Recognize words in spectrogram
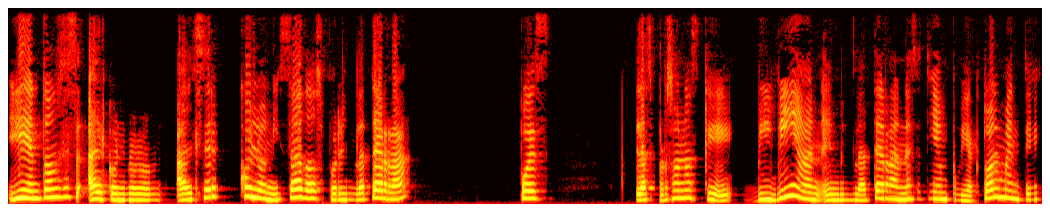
Y entonces al, ser colonizados por Inglaterra, pues las personas que vivían en Inglaterra en ese tiempo y actualmente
